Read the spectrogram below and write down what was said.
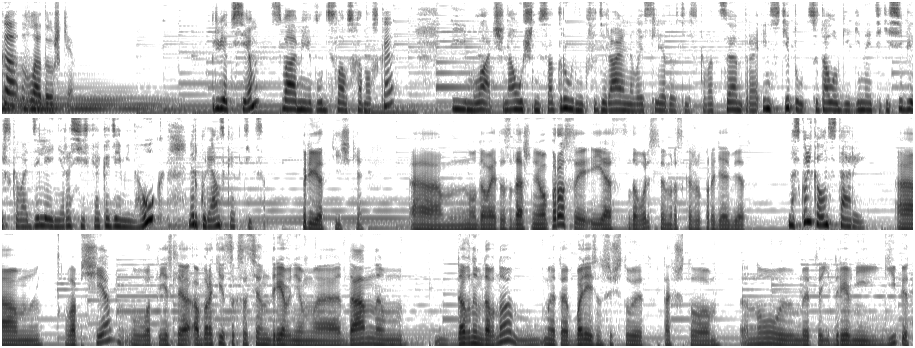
Наука в ладошке. Привет всем, с вами Владислава Схановская и младший научный сотрудник Федерального исследовательского центра Институт цитологии и генетики Сибирского отделения Российской Академии Наук «Меркурианская птица». Привет, птички. А, ну, давай ты задашь мне вопросы, и я с удовольствием расскажу про диабет. Насколько он старый? А, вообще, вот если обратиться к совсем древним э, данным, давным-давно эта болезнь существует, так что, ну, это и древний Египет,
